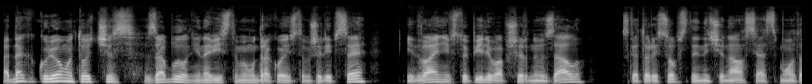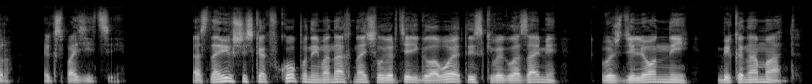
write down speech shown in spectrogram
Однако Кулема тотчас забыл ненавистным ему драконистом жеребце, едва они вступили в обширную залу, с которой, собственно, и начинался осмотр экспозиции. Остановившись как вкопанный, монах начал вертеть головой, отыскивая глазами вожделенный бекономат.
